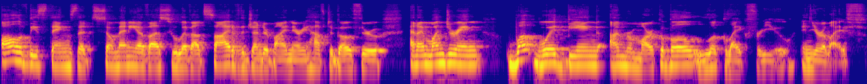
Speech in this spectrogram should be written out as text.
all of these things that so many of us who live outside of the gender binary have to go through. And I'm wondering what would being unremarkable look like for you in your life?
